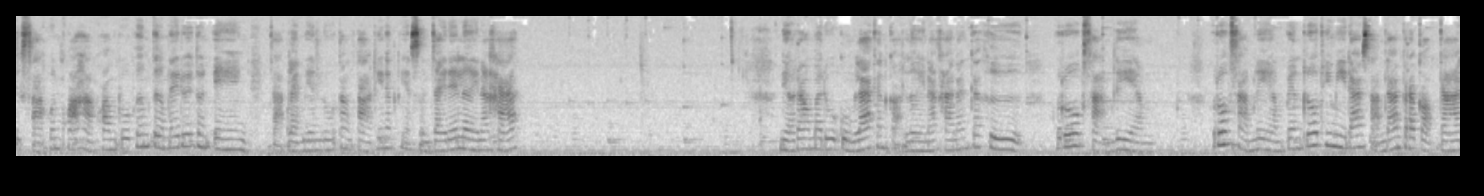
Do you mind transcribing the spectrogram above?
ศึกษาค้นคว้าหาความรู้เพิ่มเติมได้ด้วยตนเอง จากแหล่งเรียนรู้ต่างๆ ที่นักเรียนสนใจได้เลยนะคะ เดี๋ยวเรามาดูกลุ่มแรกกันก่อนเลยนะคะ นั่นก็คือ รูปสามเหลี่ยม รูปสามเหลี่ยมเป็นรูปที่มีด้านสามด้านประกอบกัน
